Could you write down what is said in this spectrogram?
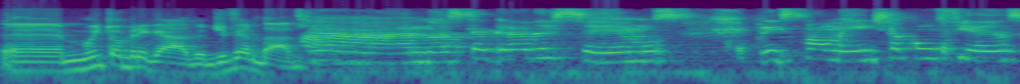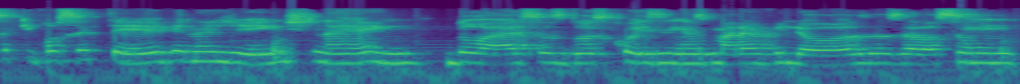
É, muito obrigado, de verdade. Ah, nós que agradecemos, principalmente a confiança que você teve na gente, né, em doar essas duas coisinhas maravilhosas. Elas são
